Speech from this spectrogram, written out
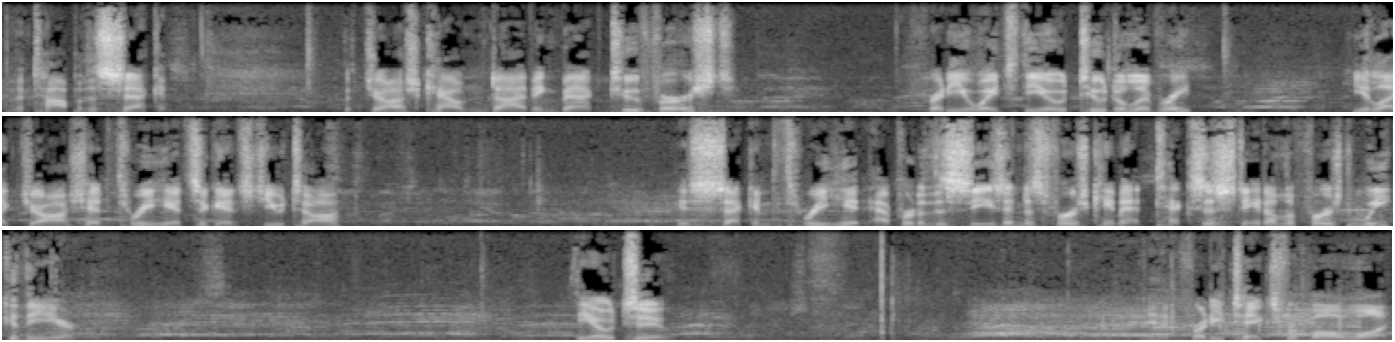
in the top of the second. With Josh Cowden diving back to first. Freddie awaits the 0 2 delivery. He, like Josh, had three hits against Utah. His second three hit effort of the season. His first came at Texas State on the first week of the year. The 0 2. And Freddie takes for ball one.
